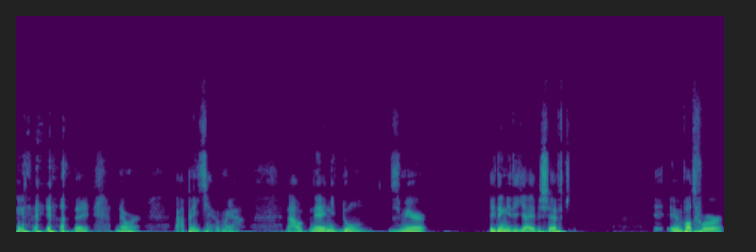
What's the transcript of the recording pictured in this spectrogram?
nee, ja, nee, nee hoor. Ja, een beetje, maar ja. Nou, nee, niet dom. Is meer. Ik denk niet dat jij beseft. in wat voor.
